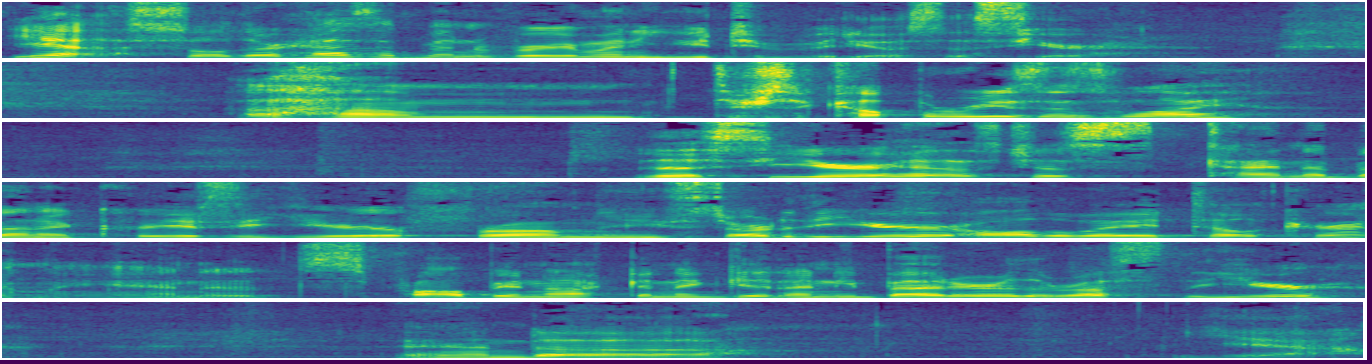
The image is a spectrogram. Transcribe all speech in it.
yeah, so there hasn't been very many YouTube videos this year. Um, there's a couple reasons why. This year has just kind of been a crazy year from the start of the year all the way till currently, and it's probably not going to get any better the rest of the year. And uh, yeah,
